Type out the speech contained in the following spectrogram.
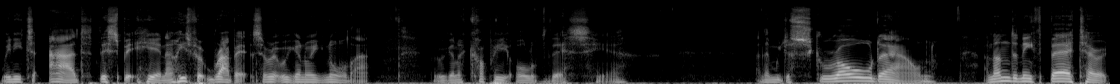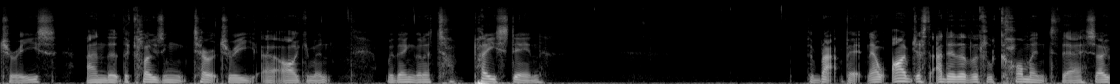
we need to add this bit here. Now he's put rabbit so we're going to ignore that. But we're going to copy all of this here. And then we just scroll down and underneath bear territories and the, the closing territory uh, argument we're then going to paste in the rat bit. Now I've just added a little comment there. So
